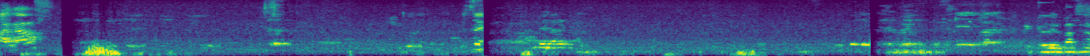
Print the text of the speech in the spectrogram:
আগাও বাসা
